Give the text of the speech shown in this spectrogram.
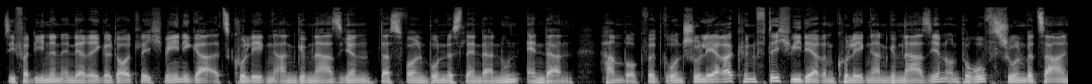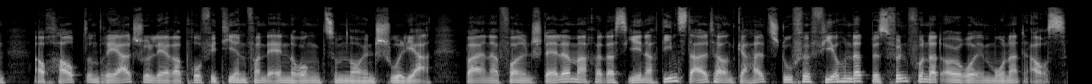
Sie verdienen in der Regel deutlich weniger als Kollegen an Gymnasien. Das wollen Bundesländer nun ändern. Hamburg wird Grundschullehrer künftig wie deren Kollegen an Gymnasien und Berufsschulen bezahlen. Auch Haupt- und Realschullehrer profitieren von der Änderung zum neuen Schuljahr. Bei einer vollen Stelle mache das je nach Dienstalter und Gehaltsstufe 400 bis 500 Euro im Monat aus.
